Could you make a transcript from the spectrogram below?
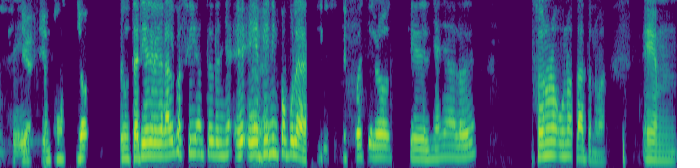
Sí, yo, yo- me gustaría agregar algo así antes del ña- Es, es bien impopular. Después que, lo, que el ñaña lo dé, son unos, unos datos nomás. Em,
